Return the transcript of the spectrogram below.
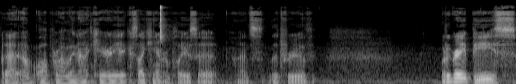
But I'll, I'll probably not carry it because I can't replace it. That's the truth. What a great piece.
